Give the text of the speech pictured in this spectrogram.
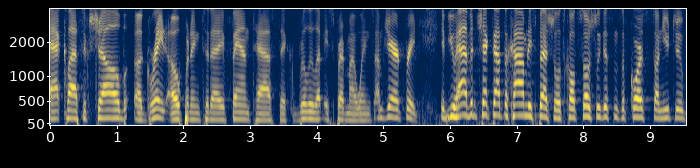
at Classic Shelb. A great opening today. Fantastic. Really let me spread my wings. I'm Jared Freid. If you haven't checked out the comedy special, it's called Socially Distance, of course. It's on YouTube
